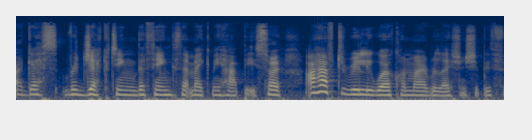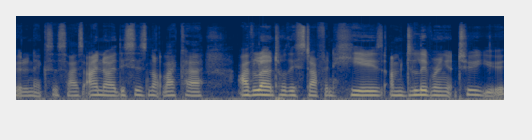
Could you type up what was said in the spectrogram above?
I guess rejecting the things that make me happy. So I have to really work on my relationship with food and exercise. I know this is not like a I've learned all this stuff and here's I'm delivering it to you.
